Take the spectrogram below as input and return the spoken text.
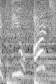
If you aren't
